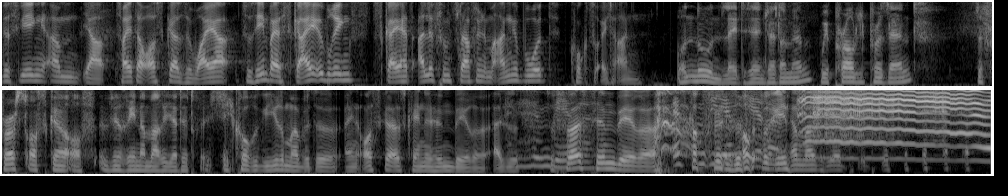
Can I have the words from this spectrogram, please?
deswegen, ähm, ja, zweiter Oscar, The Wire. Zu sehen bei Sky übrigens. Sky hat alle fünf Staffeln im Angebot. Guckt es euch an. Und nun, Ladies and Gentlemen, we proudly present the first Oscar of Verena Maria Dittrich. Ich korrigiere mal bitte, ein Oscar ist keine Himbeere. Also, the Himbeere. first Himbeere. Jetzt kommt die Für- Himbeere. auf Verena Maria. Ah,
